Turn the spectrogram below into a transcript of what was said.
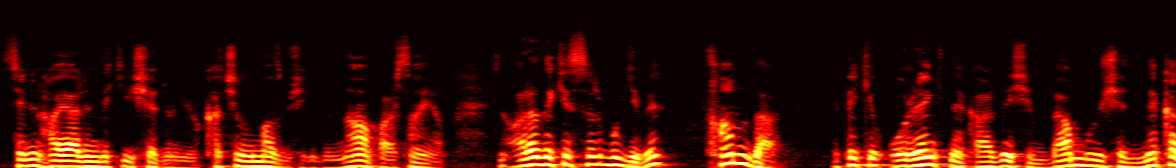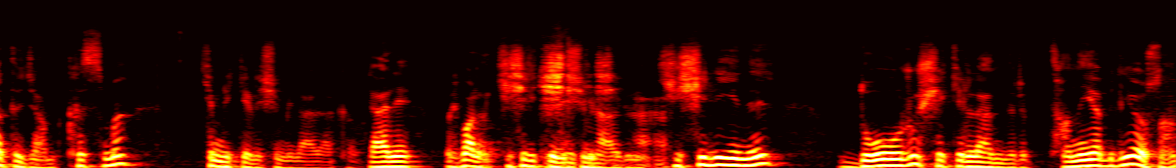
senin hayalindeki işe dönüyor. Kaçınılmaz bir şekilde ne yaparsan yap. Şimdi aradaki sır bu gibi. Tam da e peki o renk ne kardeşim? Ben bu işe ne katacağım kısmı kimlik gelişimiyle alakalı. Yani arada kişilik, kişilik gelişimiyle alakalı. Kişiliğini doğru şekillendirip tanıyabiliyorsan,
